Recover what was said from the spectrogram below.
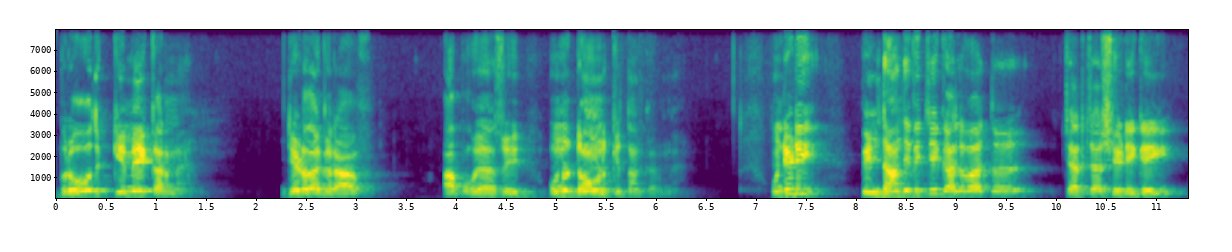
ਵਿਰੋਧ ਕਿਵੇਂ ਕਰਨਾ ਹੈ? ਜਿਹੜਾ ਦਾ ਗ੍ਰਾਫ ਅਪ ਹੋਇਆ ਸੀ, ਉਹਨੂੰ ਡਾਊਨ ਕਿਦਾਂ ਕਰਨਾ ਹੁਣ ਜਿਹੜੀ ਪਿੰਡਾਂ ਦੇ ਵਿੱਚ ਇਹ ਗੱਲਬਾਤ ਚਰਚਾ ਛੇੜੀ ਗਈ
